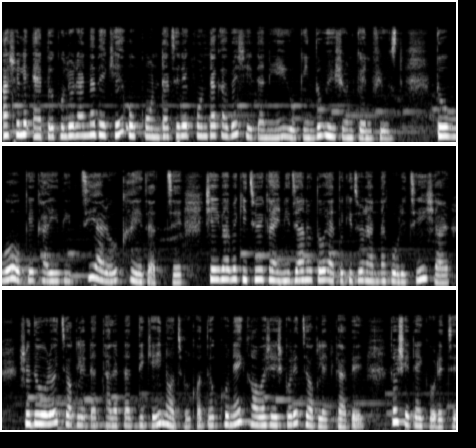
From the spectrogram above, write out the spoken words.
আসলে এতগুলো রান্না দেখে ও কোনটা ছেড়ে কোনটা খাবে সেটা নিয়েই ও কিন্তু ভীষণ কনফিউজড তবুও ওকে খাইয়ে দিচ্ছি আর ও খেয়ে যাচ্ছে। সেইভাবে কিছুই খাইনি, জানো তো, এত কিছু রান্না করেছিস আর শুধু ওর ওই চকলেটার থালাটার দিকেই নজর, কতক্ষণে খাওয়া শেষ করে চকলেট খাবে। তো সেটাই করেছে।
